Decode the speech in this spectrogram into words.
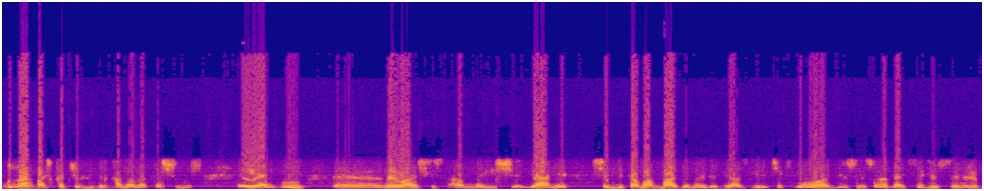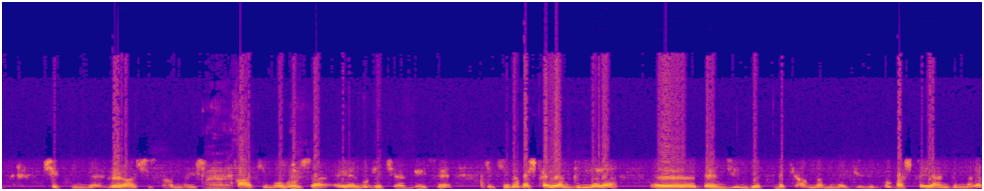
Bunlar başka türlü bir kanala taşınır. Eğer bu e, revanşist anlayışı yani şimdi tamam madem öyle biraz geri çekiliyor ama bir süre sonra ben size gösteririm şeklinde revanşist anlayış evet. hakim olursa eğer bu geçerliyse Türkiye'de başka yangınlara e, benzin dökmek anlamına gelir. Bu başka yangınlara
